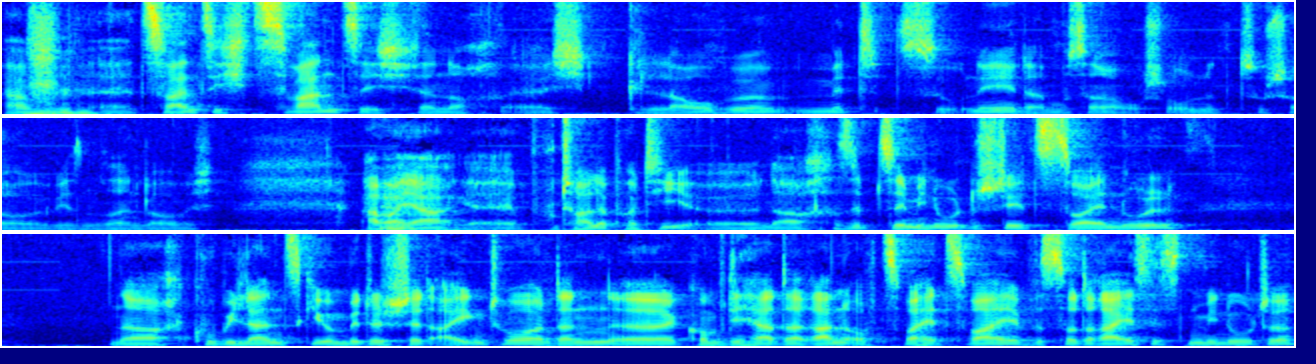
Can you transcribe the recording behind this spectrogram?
Am äh, 2020 dann noch, äh, ich glaube, mit zu. Nee, da muss dann auch schon ohne Zuschauer gewesen sein, glaube ich. Aber ja, ja äh, brutale Partie. Äh, nach 17 Minuten steht es 2-0 nach Kubilanski und Mittelstädt Eigentor. Dann äh, kommt die Hertha ran auf 2-2 bis zur 30. Minute.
